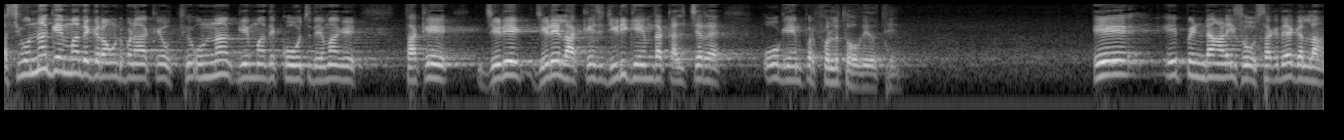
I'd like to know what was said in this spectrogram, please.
ਅਸੀਂ ਉਹਨਾਂ ਗੇਮਾਂ ਦੇ ਗਰਾਊਂਡ ਬਣਾ ਕੇ ਉੱਥੇ ਉਹਨਾਂ ਗੇਮਾਂ ਦੇ ਕੋਚ ਦੇਵਾਂਗੇ ਤਾਂ ਕਿ ਜਿਹੜੇ ਜਿਹੜੇ ਇਲਾਕੇ 'ਚ ਜਿਹੜੀ ਗੇਮ ਦਾ ਕਲਚਰ ਹੈ, ਉਹ ਗੇਮ ਪ੍ਰਫੁੱਲਤ ਹੋਵੇ ਉੱਥੇ। ਇਹ ਇਹ ਪਿੰਡਾਂ ਵਾਲੇ ਸੋਚ ਸਕਦੇ ਆ ਗੱਲਾਂ।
